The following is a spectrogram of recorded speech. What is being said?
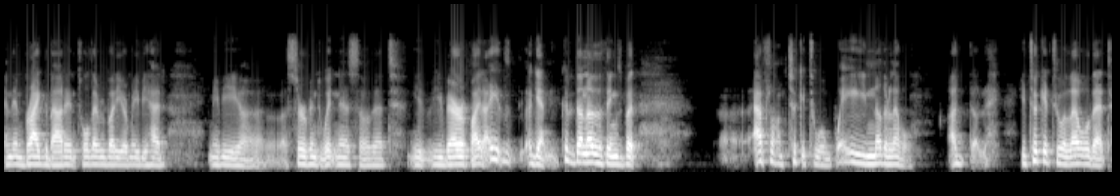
and then bragged about it and told everybody, or maybe had maybe a, a servant witness so that he, he verified. I, again, could have done other things, but uh, Absalom took it to a way another level. I, he took it to a level that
